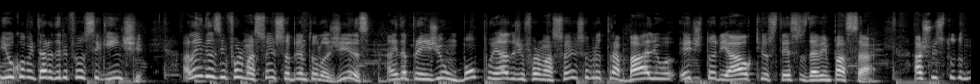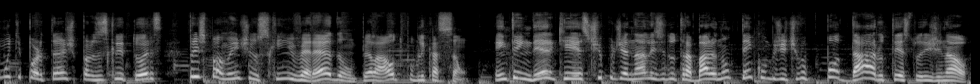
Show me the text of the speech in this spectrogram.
E o comentário dele foi o seguinte: além das informações sobre antologias, ainda aprendi um bom punhado de informações sobre o trabalho editorial que os textos devem passar. Acho isso tudo muito importante para os escritores, principalmente os que enveredam pela autopublicação. Entender que esse tipo de análise do trabalho não tem como objetivo podar o texto original,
